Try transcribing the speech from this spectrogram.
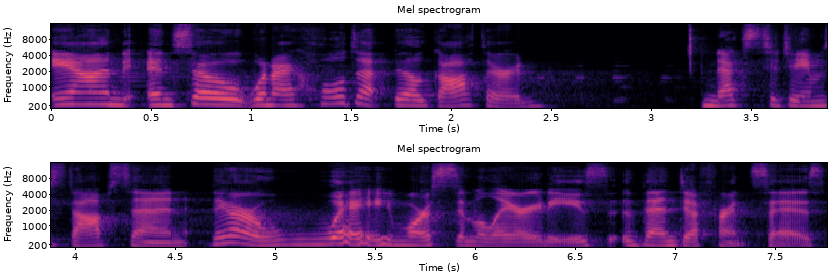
And and so when I hold up Bill Gothard, next to James Dobson, there are way more similarities than differences.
